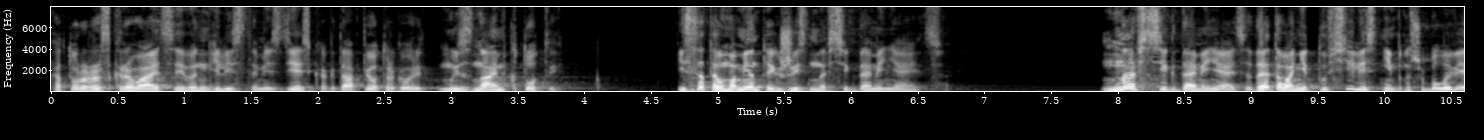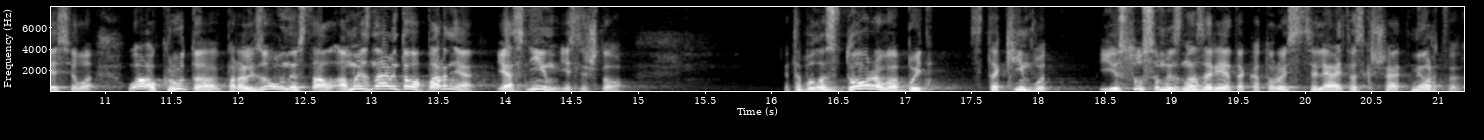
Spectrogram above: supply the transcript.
который раскрывается евангелистами здесь, когда Петр говорит, мы знаем, кто ты – и с этого момента их жизнь навсегда меняется. Навсегда меняется. До этого они тусили с ним, потому что было весело. Вау, круто, парализованный встал. А мы знаем этого парня, я с ним, если что. Это было здорово быть с таким вот Иисусом из Назарета, который исцеляет, воскрешает мертвых.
